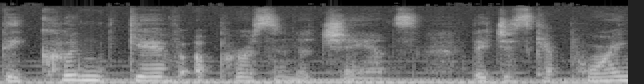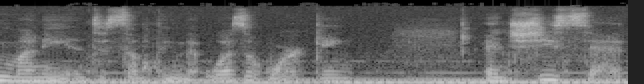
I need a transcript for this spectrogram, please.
they couldn't give a person a chance. They just kept pouring money into something that wasn't working. And she said,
